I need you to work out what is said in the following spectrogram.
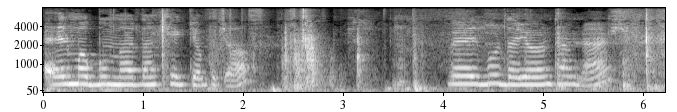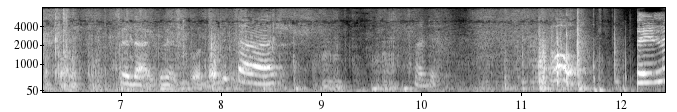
Elma bunlardan kek yapacağız. Ve burada yöntemler ve dergiler burada biter. Hadi. O. Üzerine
